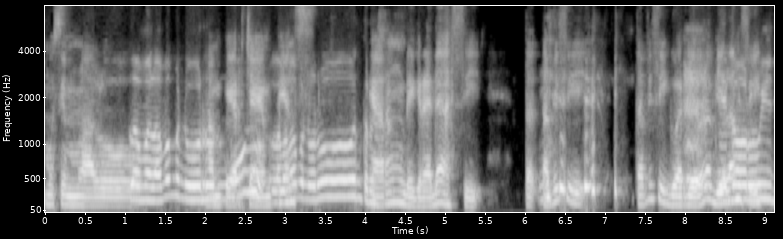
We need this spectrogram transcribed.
musim lalu Lama-lama menurun Hampir mulu. Champions. Lama-lama menurun terus. sekarang degradasi. Ta- tapi si tapi si Guardiola bilang sih,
